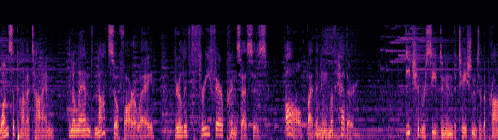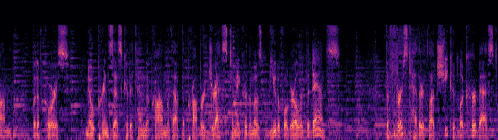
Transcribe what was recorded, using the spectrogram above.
Once upon a time, in a land not so far away, there lived three fair princesses, all by the name of Heather. Each had received an invitation to the prom, but of course, no princess could attend the prom without the proper dress to make her the most beautiful girl at the dance. The first Heather thought she could look her best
